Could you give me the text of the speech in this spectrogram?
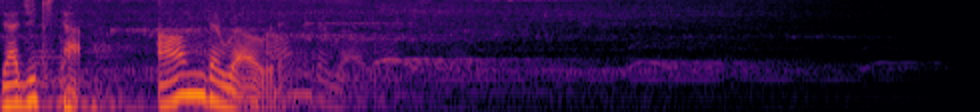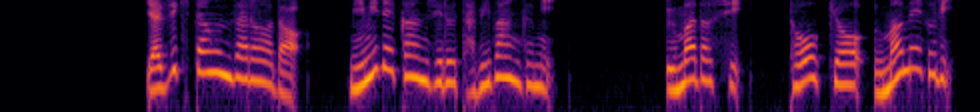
やじきた On the road やじきたオンザロード耳で感じる旅番組。馬年東京馬めぐり。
